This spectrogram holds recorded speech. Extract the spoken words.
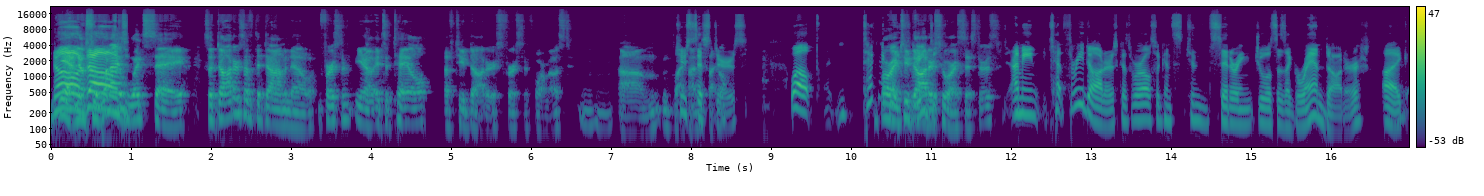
no, yeah, no. So what I would say, so Daughters of the Domino. First, you know, it's a tale of two daughters, first and foremost. Mhm. Um, Two implied by the title. sisters. Well, technically, All right, two daughters who are sisters. I mean, t- three daughters because we're also cons- considering Jules as a granddaughter. Like,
